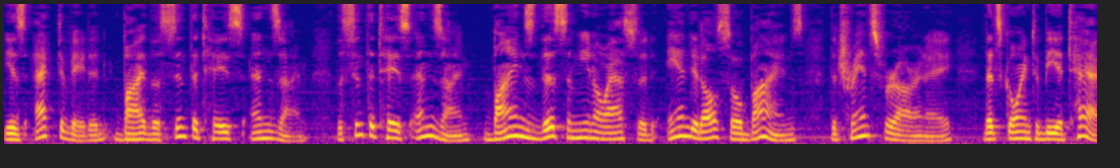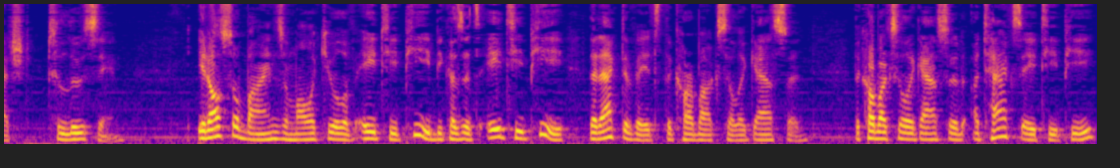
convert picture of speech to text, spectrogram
is activated by the synthetase enzyme. The synthetase enzyme binds this amino acid and it also binds the transfer RNA that's going to be attached to leucine. It also binds a molecule of ATP because it's ATP that activates the carboxylic acid. The carboxylic acid attacks ATP,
